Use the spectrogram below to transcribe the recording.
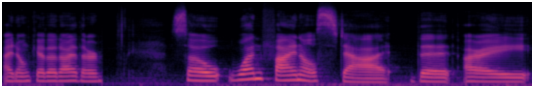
I don't get it either. So, one final stat that I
